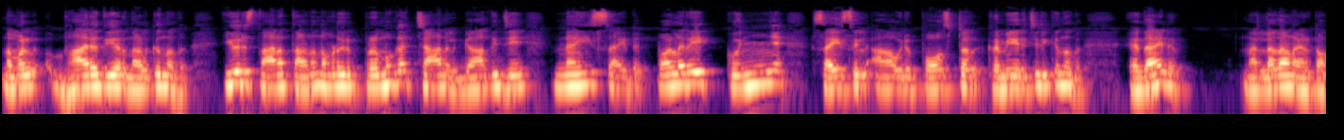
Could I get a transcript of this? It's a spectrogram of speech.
നമ്മൾ ഭാരതീയർ നൽകുന്നത്. ഈ ഒരു സ്ഥാനത്താണ് നമ്മുടെ ഒരു പ്രമുഖ ചാനൽ ഗാന്ധിജിയെ നൈസായിട്ട് വളരെ കുഞ്ഞ് സൈസിൽ ആ ഒരു പോസ്റ്റർ ക്രമീകരിച്ചിരിക്കുന്നത്. ഏതായാലും നല്ലതാണ് കേട്ടോ.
